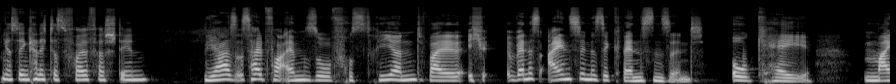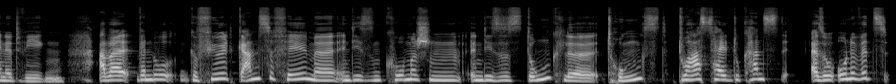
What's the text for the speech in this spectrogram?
deswegen kann ich das voll verstehen. Ja, es ist halt vor allem so frustrierend, weil ich, wenn es einzelne Sequenzen sind, okay. Meinetwegen. Aber wenn du gefühlt ganze Filme in diesen komischen, in dieses Dunkle tunkst, du hast halt, du kannst also ohne Witz,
